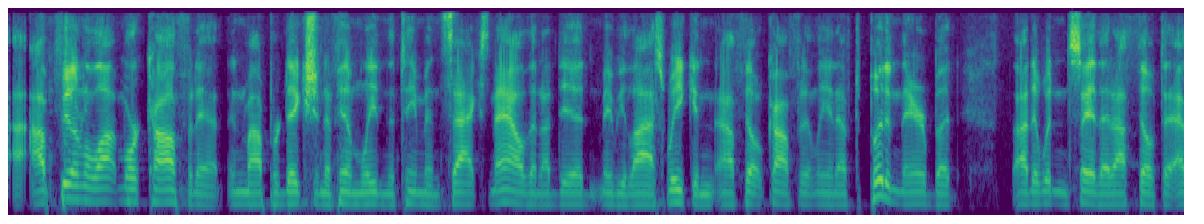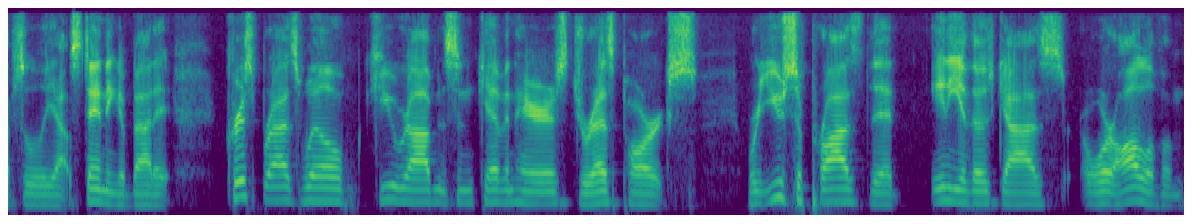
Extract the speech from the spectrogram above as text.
I, am feeling a lot more confident in my prediction of him leading the team in sacks now than I did maybe last week, and I felt confidently enough to put him there, but I wouldn't say that I felt absolutely outstanding about it. Chris Braswell, Q Robinson, Kevin Harris, Jerez Parks. Were you surprised that any of those guys or all of them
